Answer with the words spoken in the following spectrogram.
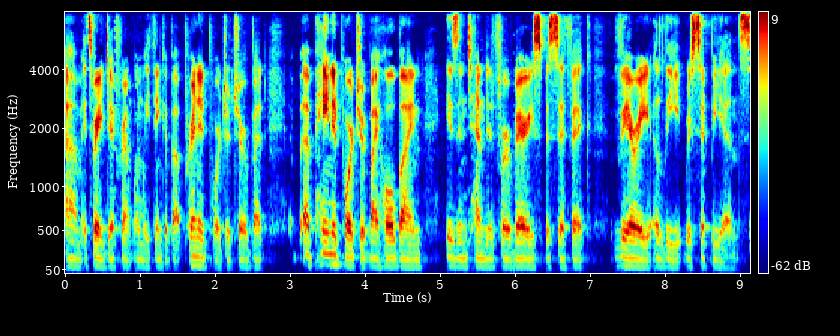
Um, it's very different when we think about printed portraiture, but a painted portrait by Holbein is intended for very specific, very elite recipients.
